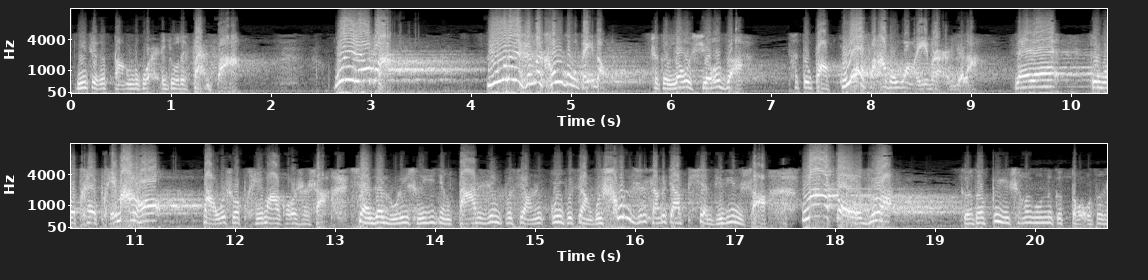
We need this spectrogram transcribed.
你这个当了官的就得犯法。为了把有人生的口供得到，这个老小子啊他都把国法都忘一边去了。来人，给我抬拍马膏。那我说拍马膏是啥？现在陆立生已经打的人不像人，鬼不像鬼，浑身上下遍体鳞伤，拿刀子搁他背上，用那个刀子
